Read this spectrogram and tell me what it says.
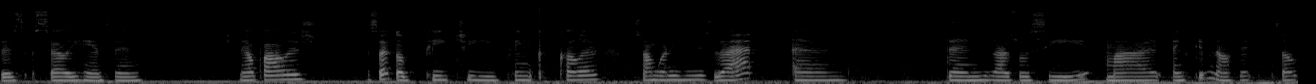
this Sally Hansen nail polish. It's like a peachy pink color so I'm to use that and then you guys will see my Thanksgiving outfit. So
